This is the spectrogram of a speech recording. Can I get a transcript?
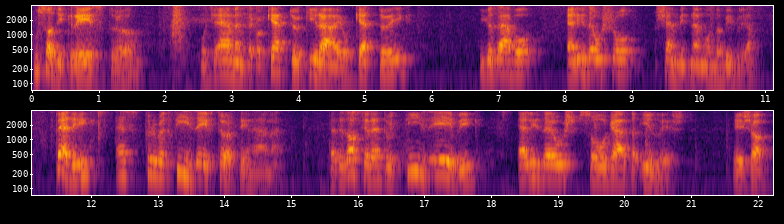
20. résztől, hogyha elmentek a kettő királyok kettőig, igazából Elizeusról semmit nem mond a Biblia. Pedig ez kb. 10 év történelme. Tehát ez azt jelenti, hogy 10 évig Elizeus szolgálta Illést. És, a,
